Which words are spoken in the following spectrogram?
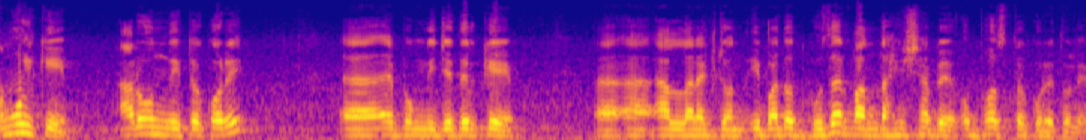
আমলকে আরও উন্নীত করে এবং নিজেদেরকে আল্লাহর একজন ইবাদত গুজার বান্দা হিসাবে অভ্যস্ত করে তোলে।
